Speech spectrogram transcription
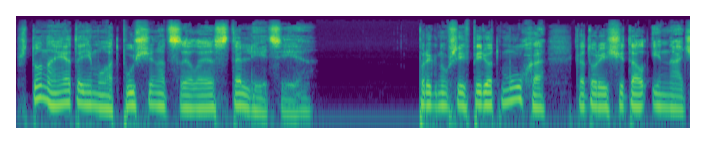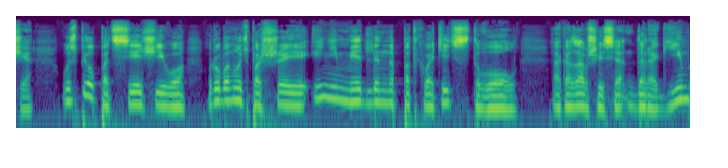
что на это ему отпущено целое столетие. Прыгнувший вперед муха, который считал иначе, успел подсечь его, рубануть по шее и немедленно подхватить ствол, оказавшийся дорогим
